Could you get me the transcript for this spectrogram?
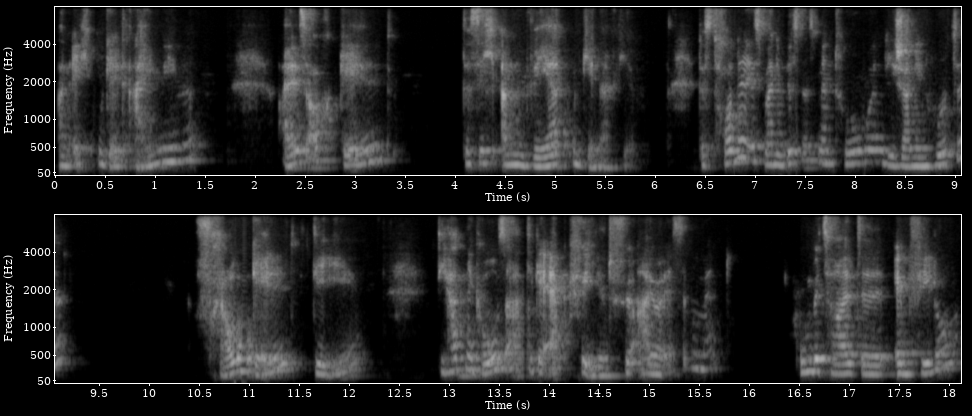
an echtem Geld einnehme, als auch Geld, das ich an Werten generiere. Das Tolle ist, meine Business-Mentorin, die Janine Hurte, fraugeld.de. Die hat eine großartige App kreiert für iOS im Moment. Unbezahlte Empfehlung.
